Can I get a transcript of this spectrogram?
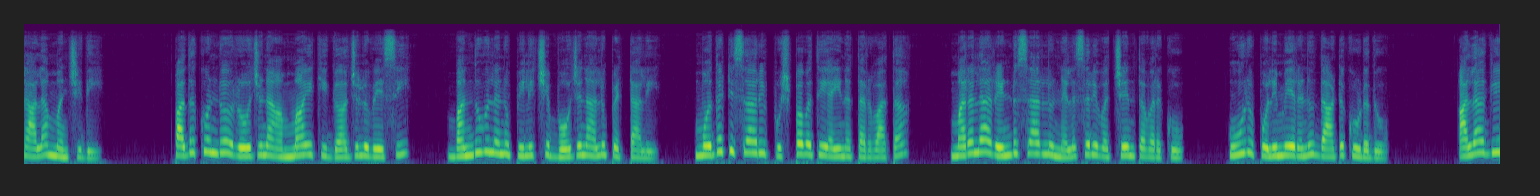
చాలా మంచిది. పదకొండో రోజున అమ్మాయికి గాజులు వేసి బంధువులను పిలిచి భోజనాలు పెట్టాలి. మొదటిసారి పుష్పవతి అయిన తర్వాత మరలా రెండుసార్లు నెలసరి వచ్చేంతవరకు ఊరు పొలిమేరను దాటకూడదు. అలాగే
